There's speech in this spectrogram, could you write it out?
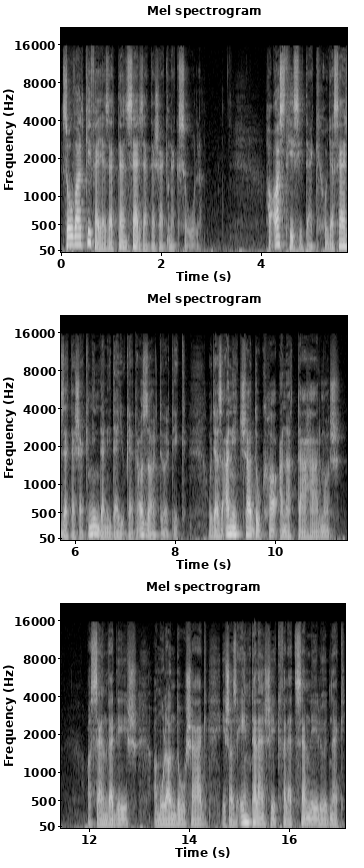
szóval kifejezetten szerzeteseknek szól. Ha azt hiszitek, hogy a szerzetesek minden idejüket azzal töltik, hogy az Anicsa Dukha Anatta hármas, a szenvedés, a mulandóság és az éntelenség felett szemlélődnek,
